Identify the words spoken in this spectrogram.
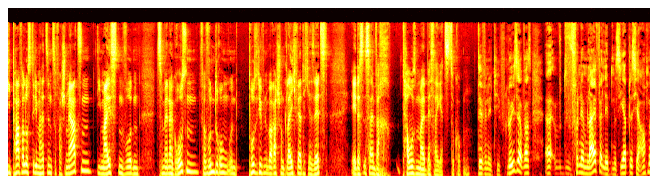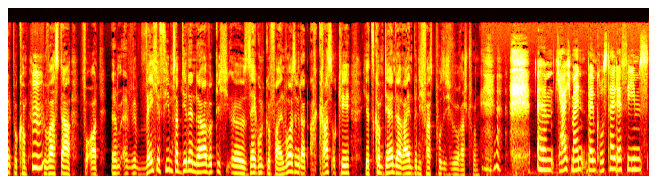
die paar Verluste, die man hat, sind zu verschmerzen. Die meisten wurden zu meiner großen Verwunderung und positiven Überraschung gleichwertig ersetzt. Ey, das ist einfach tausendmal besser jetzt zu gucken. Definitiv. Luisa, was äh, von dem Live-Erlebnis, ihr habt das ja auch mitbekommen, hm. du warst da vor Ort. Ähm, äh, welche Themes habt ihr denn da wirklich äh, sehr gut gefallen? Wo hast du gedacht, ach krass, okay, jetzt kommt der in da rein, bin ich fast positiv überrascht von? ähm, ja, ich meine, beim Großteil der Themes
